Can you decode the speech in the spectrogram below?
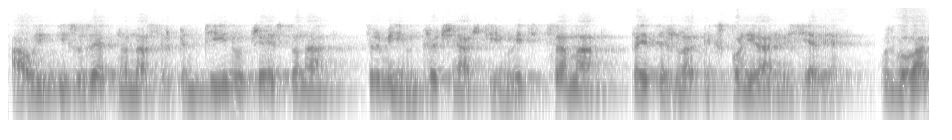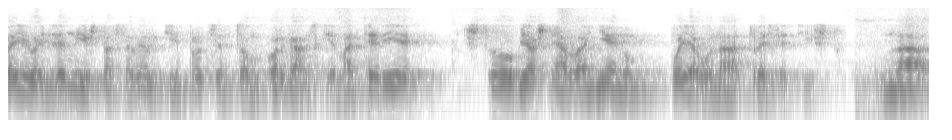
ali izuzetno na serpentinu, često na strmijim krečnjačkim liticama, pretežno eksponiranim sjeverno odgovaraju i zemljišta sa velikim procentom organske materije, što objašnjava njenu pojavu na tresetištu. Na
